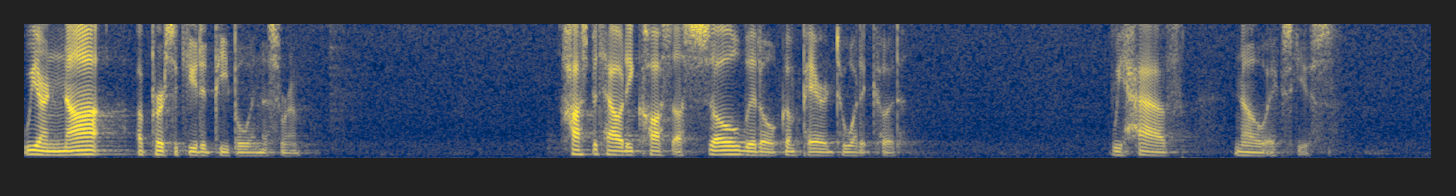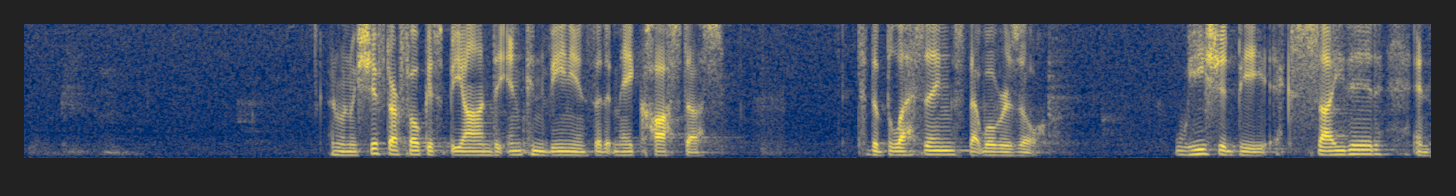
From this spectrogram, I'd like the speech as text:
We are not a persecuted people in this room. Hospitality costs us so little compared to what it could. We have no excuse. And when we shift our focus beyond the inconvenience that it may cost us to the blessings that will result. We should be excited and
